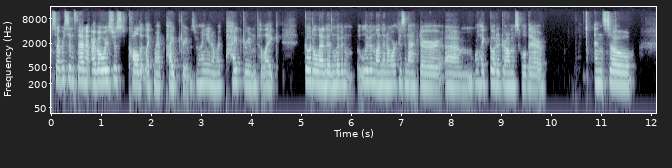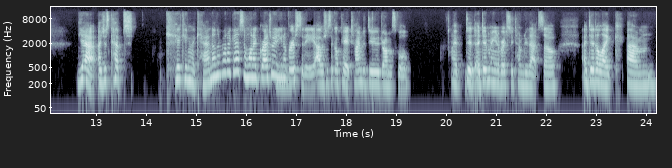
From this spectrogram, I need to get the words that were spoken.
so ever since then, I've always just called it like my pipe dream. It's you know, my pipe dream to like go to London, live in live in London and work as an actor, um, or like go to drama school there. And so, yeah, I just kept kicking the can down the road, I guess. And when I graduated Mm. university, I was just like, okay, time to do drama school. I did I did my university time to do that. So I did a like um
